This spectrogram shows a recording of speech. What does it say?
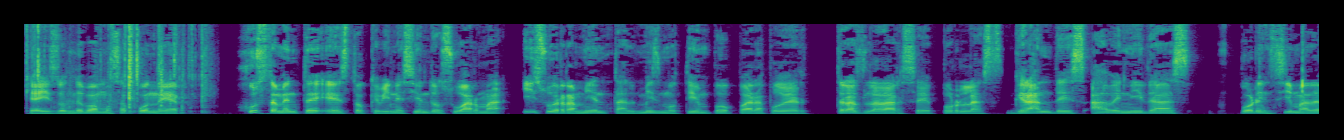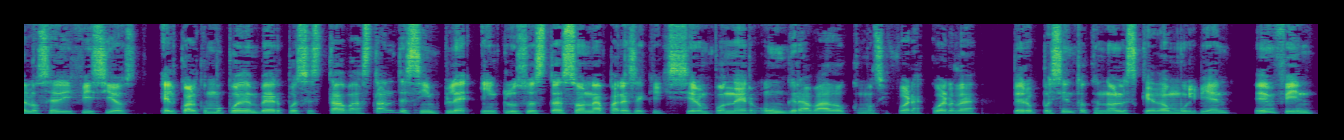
que ahí es donde vamos a poner justamente esto que viene siendo su arma y su herramienta al mismo tiempo para poder trasladarse por las grandes avenidas por encima de los edificios, el cual como pueden ver pues está bastante simple, incluso esta zona parece que quisieron poner un grabado como si fuera cuerda, pero pues siento que no les quedó muy bien. En fin,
